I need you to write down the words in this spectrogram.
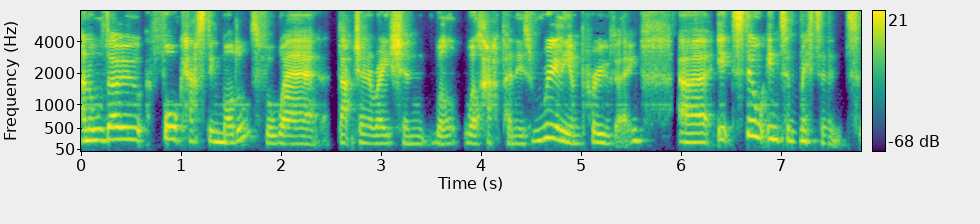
and although forecasting models for where that generation will will happen is really improving, uh, it's still intermittent.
